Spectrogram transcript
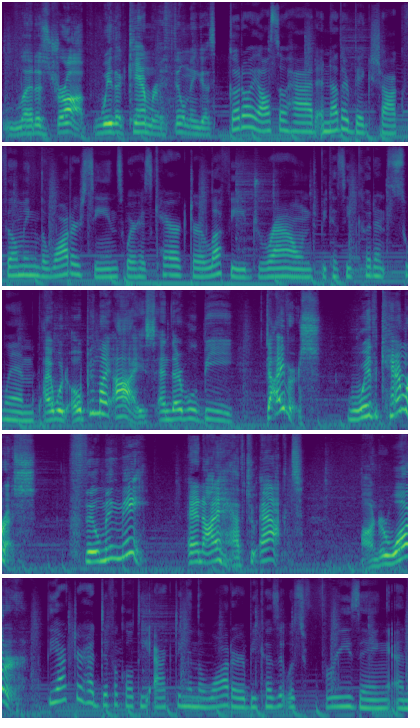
let us drop with a camera filming us. Godoy also had another big shock filming the water scenes where his character Luffy drowned because he couldn't swim. I would open my eyes and there will be divers with cameras filming me, and I have to act underwater. The actor had difficulty acting in the water because it was freezing and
